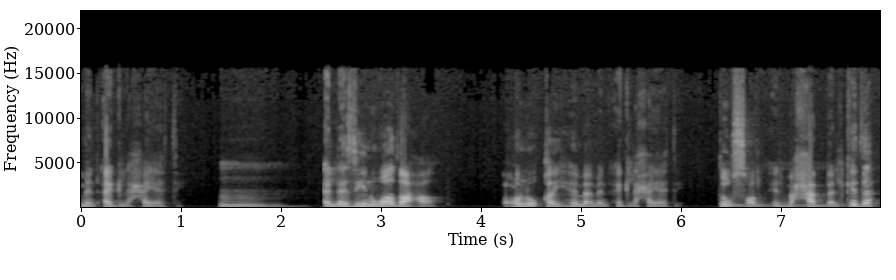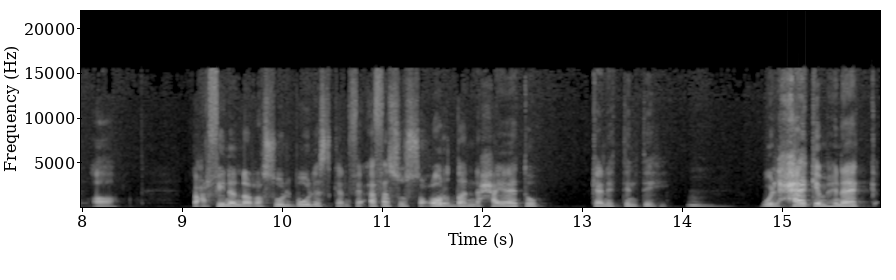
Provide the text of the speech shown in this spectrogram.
من أجل حياتي. مم. الذين وضعا عنقيهما من أجل حياتي. توصل المحبة لكده؟ آه. أنتوا عارفين أن الرسول بولس كان في أفسس عرضة أن حياته كانت تنتهي. مم. والحاكم هناك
